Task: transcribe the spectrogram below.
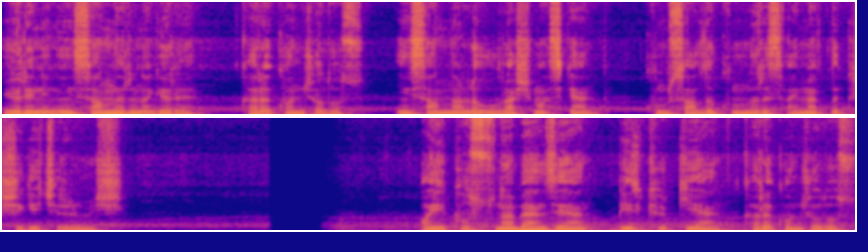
Yörenin insanlarına göre Kara Koncolos insanlarla uğraşmazken kumsalda kumları saymakla kışı geçirirmiş. Ayı postuna benzeyen bir kürk giyen Kara Koncolos,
